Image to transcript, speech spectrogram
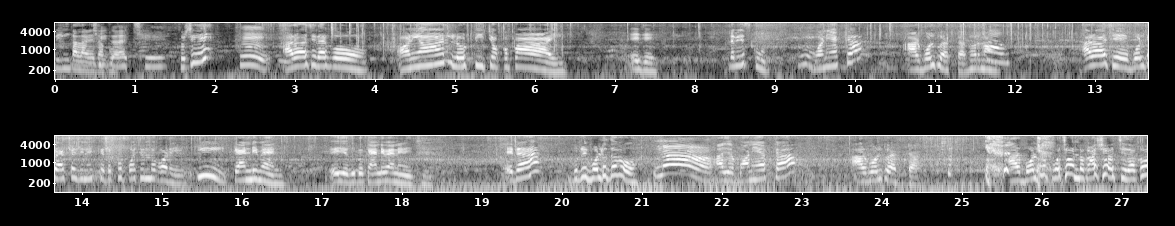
পিঙ্ক কালারে দেখো। খুশি? হুম। আরও আছে দেখো। Onion Lotte Choco Pie. এই যে এটা বিস্কুট। বনি একটা আর বল্টু একটা ধর নাও। আরও আছে বল্টু একটা জিনিস খেতে খুব পছন্দ করে। কি? ক্যান্ডিম্যান। এই যে দুটো ক্যান্ডিম্যান এনেছি। এটা দুটোই বল্টু দেবো? না। আচ্ছা বনি একটা আর বল্টু একটা। আর বল্টু প্রচণ্ড কাশি হচ্ছে দেখো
